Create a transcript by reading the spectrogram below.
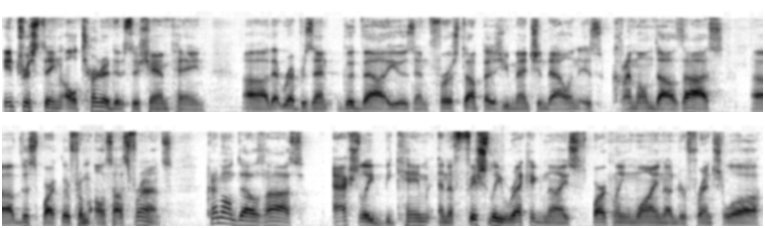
interesting alternatives to champagne uh, that represent good values. And first up, as you mentioned, Alan, is Cremant d'Alsace, uh, the sparkler from Alsace, France. Cremant d'Alsace actually became an officially recognized sparkling wine under French law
